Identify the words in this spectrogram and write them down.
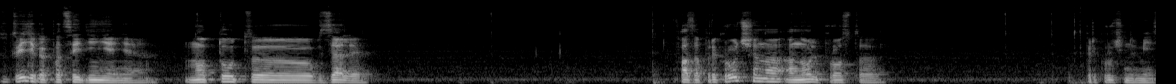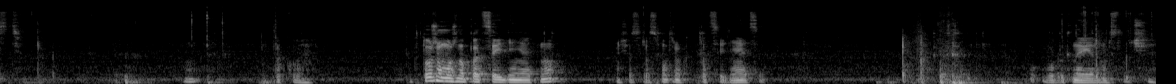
Тут видите, как подсоединение. Но тут э, взяли фаза прикручена, а ноль просто прикручен вместе. Ну, такое. Так тоже можно подсоединять, но сейчас рассмотрим, как подсоединяется в обыкновенном случае.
